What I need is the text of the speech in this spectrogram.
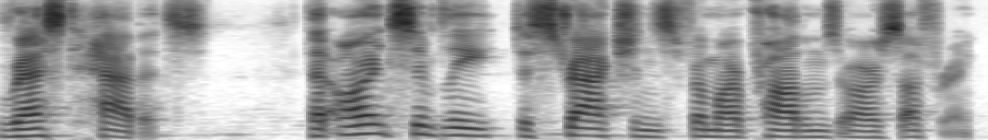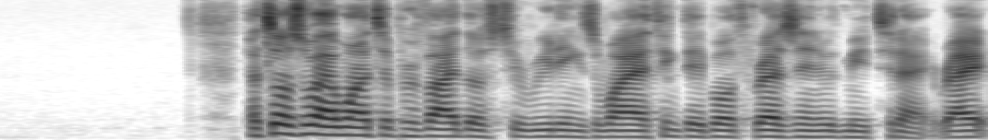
rest habits that aren't simply distractions from our problems or our suffering. That's also why I wanted to provide those two readings and why I think they both resonated with me today, right?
